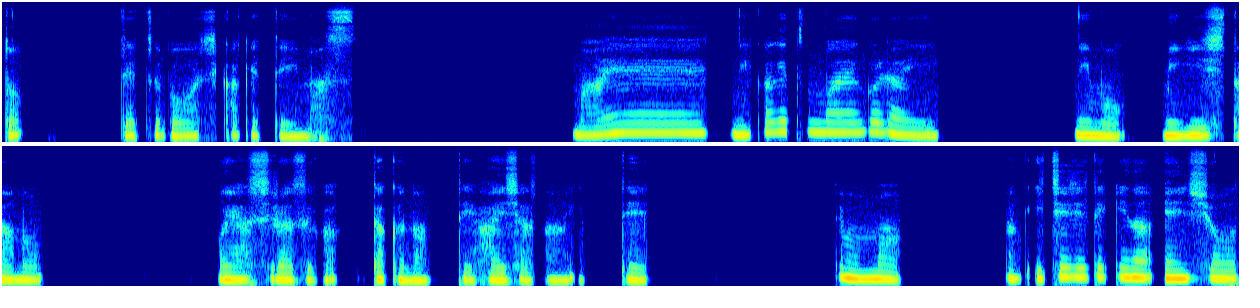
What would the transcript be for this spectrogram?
と絶望しかけています。前、2ヶ月前ぐらいにも右下の親知らずが痛くなって歯医者さん行って、でもまあ、なんか一時的な炎症っ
